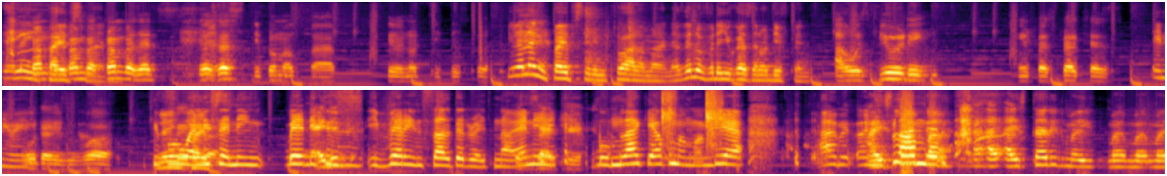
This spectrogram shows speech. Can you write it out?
You're laying Plumber, pipes, plumber, plumber. That's that's, that's diploma uh, skill, not skill. You're laying pipes in Mtwara, man. At the end of the day, you guys are no different. I was building infrastructures, Anyway, water reservoir. people who are listening, Benedict is very insulted right now. Yani boom lake hapo umemwambia I plumber. started, I, I- studied my, my, my, my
